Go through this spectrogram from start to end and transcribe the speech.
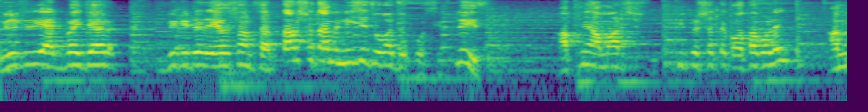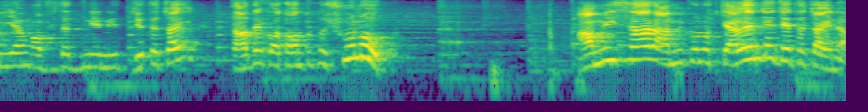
military adviser brigadier Ehsan sir, তার সাথে আমি নিজে যোগাযোগ করছি। প্লিজ আপনি আমার চিফের সাথে কথা বলেন। আমি ইয়াং অফিসার নিয়ে যেতে চাই। তাদের কথা অন্তত শুনুক। আমি স্যার, আমি কোনো চ্যালেঞ্জে যেতে চাই না।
